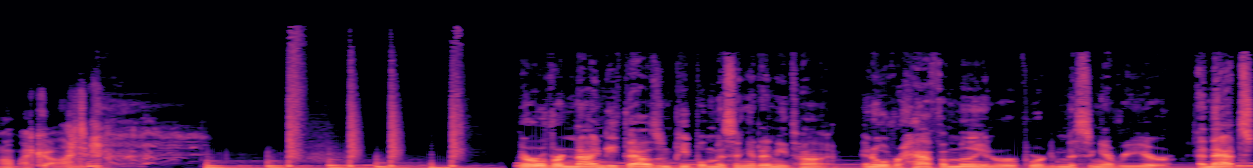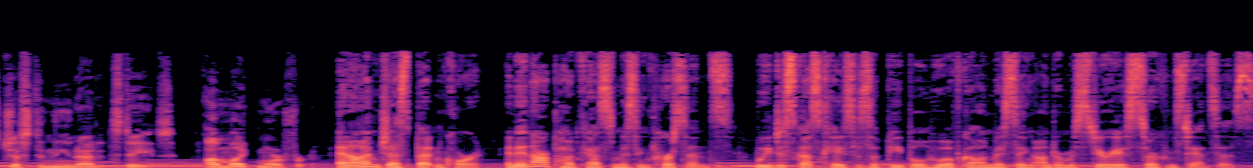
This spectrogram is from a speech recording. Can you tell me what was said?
Oh my god. There are over 90,000 people missing at any time, and over half a million are reported missing every year. And that's just in the United States. I'm Mike Morford. And I'm Jess Betancourt. And in our podcast, Missing Persons, we discuss cases of people who have gone missing under mysterious circumstances.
